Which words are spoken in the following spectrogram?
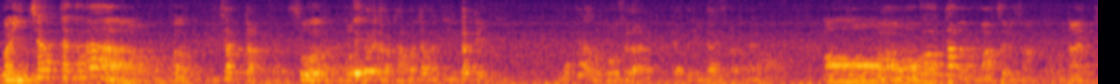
まあ行っちゃったから、まあいちゃったんだよ。そう。面白いのがたまたまにだって僕らの同世代なんて逆にいないですからね。僕はあ多分マツルさんと同い年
